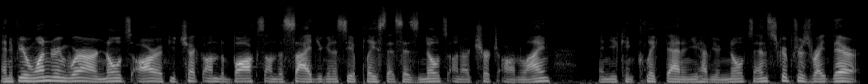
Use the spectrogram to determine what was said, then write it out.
And if you're wondering where our notes are, if you check on the box on the side, you're going to see a place that says Notes on our church online. And you can click that, and you have your notes and scriptures right there.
